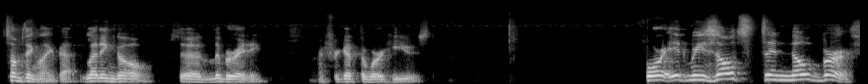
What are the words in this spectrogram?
something like that, letting go, uh, liberating. I forget the word he used. For it results in no birth.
